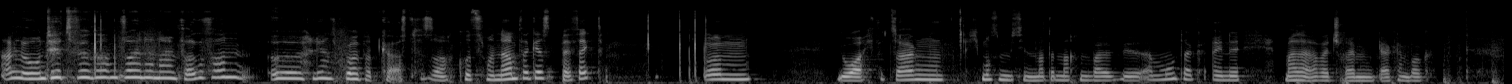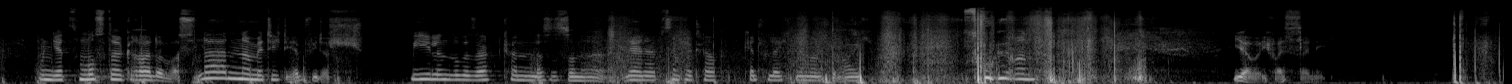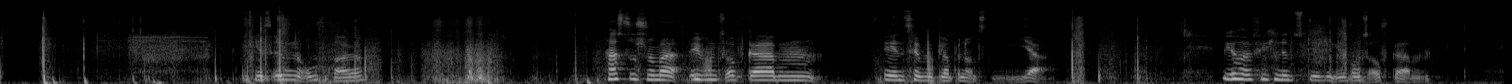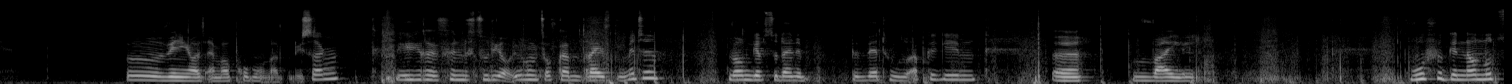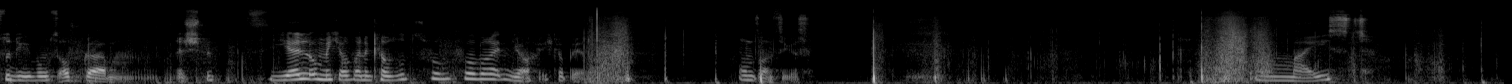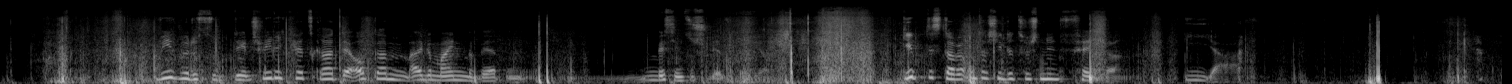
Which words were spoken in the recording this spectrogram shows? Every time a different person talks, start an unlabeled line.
Hallo und herzlich willkommen zu einer neuen Folge von äh, Leons Brawl Podcast. So, kurz meinen Namen vergessen. Perfekt. Ähm, ja, ich würde sagen, ich muss ein bisschen Mathe machen, weil wir am Montag eine Mathearbeit schreiben. Gar keinen Bock. Und jetzt muss da gerade was laden, damit ich die App wieder spielen, so gesagt kann. Das ist so eine Lern-App, Simple Club. Kennt vielleicht jemand von euch. Zuhörern. Ja, aber ich weiß es halt nicht. Hier ist irgendeine Umfrage. Hast du schon mal Übungsaufgaben in Simple Club benutzt? Ja. Wie häufig nutzt du die Übungsaufgaben? Äh, weniger als einmal pro Monat, würde ich sagen. Wie findest du die Übungsaufgaben? 3 ist die Mitte. Warum gibst du deine Bewertung so abgegeben? Äh, weil. Wofür genau nutzt du die Übungsaufgaben? Speziell, um mich auf eine Klausur zu vorbereiten? Ja, ich glaube eher. Und sonstiges. Meist. Wie würdest du den Schwierigkeitsgrad der Aufgaben im Allgemeinen bewerten? Ein bisschen zu schwer, ja. Gibt es dabei Unterschiede zwischen den Fächern? Ja.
